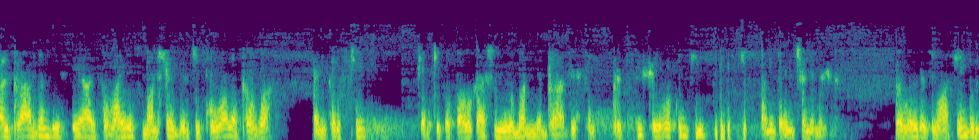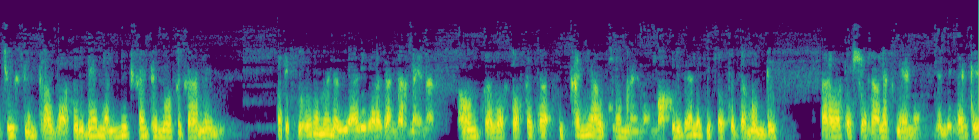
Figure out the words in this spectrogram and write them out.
వాళ్ళు ప్రార్థన చేస్తే ఆ యొక్క వైరస్ మనుషులను గురించి పోవాలా ప్రభావ అనుకరించి చర్చకు ఒక అవకాశం ఇవ్వమని మేము ప్రార్థిస్తాం ప్రతి సేవకుంచి అనుగ్రహించండి మీరు వైరస్ వాక్యం కూడా చూసిన ప్రభావ హృదయం అన్నిటికంటే మోసకరమైంది అది ఘోరమైన వ్యాధి కలగందరినైనా అవును ప్రభావ స్వస్థత ఇక్కడనే అవసరమైన మా హృదయాలకి స్వస్థత ముందు తర్వాత శరీరాలకు నేను. ఎందుకంటే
